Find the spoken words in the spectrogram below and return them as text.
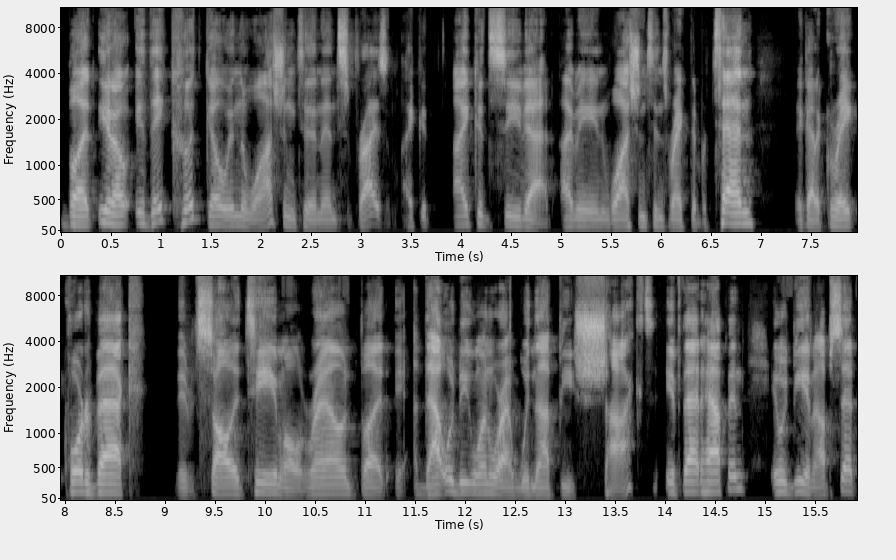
But you know, they could go into Washington and surprise them. I could I could see that. I mean, Washington's ranked number 10. They got a great quarterback. They're a solid team all around, but that would be one where I would not be shocked if that happened. It would be an upset.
